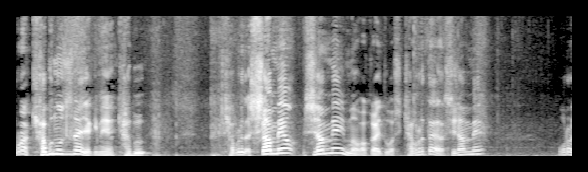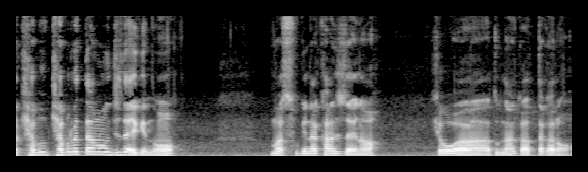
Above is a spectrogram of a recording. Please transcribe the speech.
俺はキャブの時代やけね、キャブ。キャブレター、知らんめよ。知らんめ今若いとは。キャブレター知らんめ俺はキャブ、キャブレターの時代やけんの。まあ、そげな感じだよな。今日は、あと何かあったかの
